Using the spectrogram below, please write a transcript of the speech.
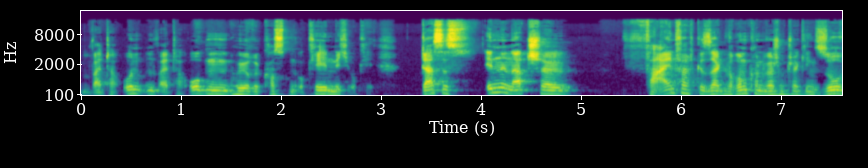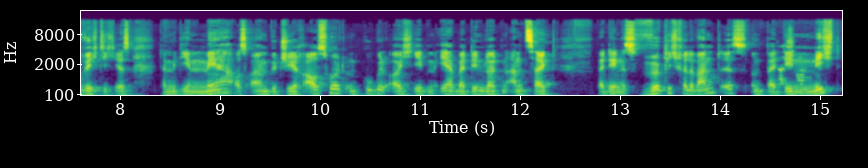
weiter unten, weiter oben, höhere Kosten, okay, nicht okay. Das ist in a nutshell vereinfacht gesagt, warum Conversion Tracking so wichtig ist, damit ihr mehr aus eurem Budget rausholt und Google euch eben eher bei den Leuten anzeigt, bei denen es wirklich relevant ist und bei ja, denen schon. nicht,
